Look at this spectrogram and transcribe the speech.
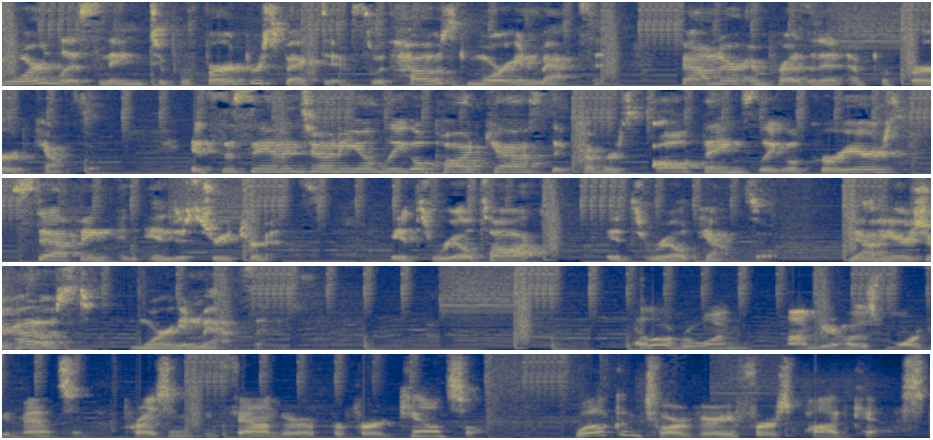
You're listening to Preferred Perspectives with host Morgan Matson, founder and president of Preferred Counsel. It's the San Antonio legal podcast that covers all things legal careers, staffing, and industry trends. It's real talk, it's real counsel. Now, here's your host, Morgan Matson. Hello, everyone. I'm your host, Morgan Matson, president and founder of Preferred Counsel. Welcome to our very first podcast.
